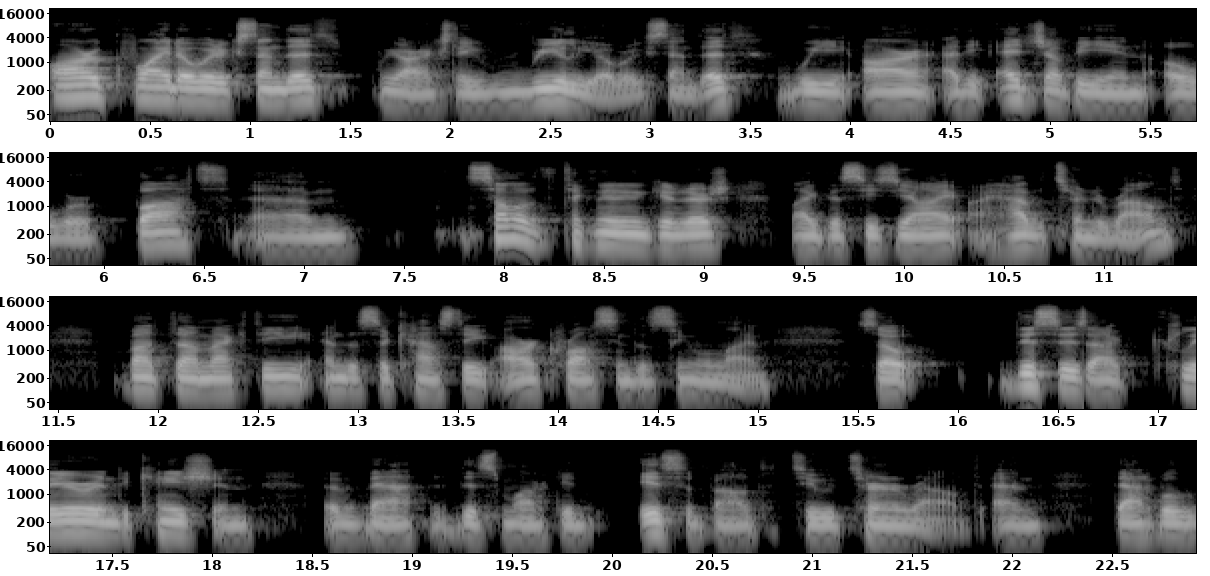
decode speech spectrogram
are quite overextended. We are actually really overextended. We are at the edge of being overbought. Um, some of the technical indicators, like the CCI, I have turned around, but the MACD and the stochastic are crossing the signal line. So this is a clear indication that this market is about to turn around, and that will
